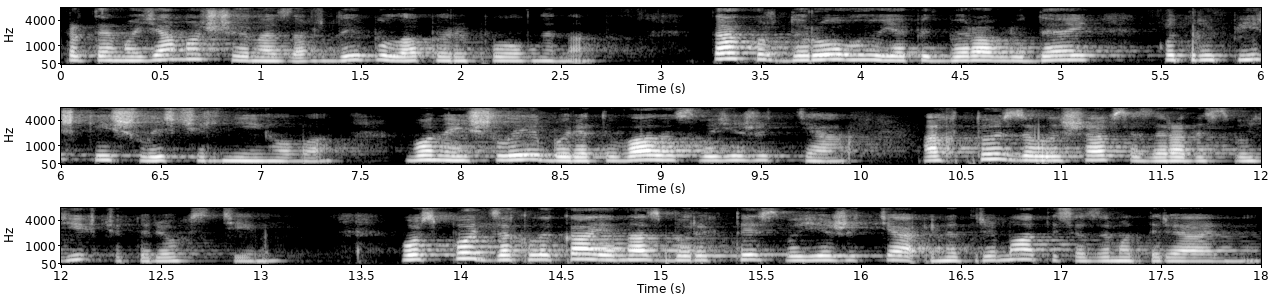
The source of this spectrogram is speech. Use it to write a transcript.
проте моя машина завжди була переповнена. Також дорогою я підбирав людей, котрі пішки йшли з Чернігова. Вони йшли, бо рятували своє життя, а хтось залишався заради своїх чотирьох стін. Господь закликає нас берегти своє життя і не триматися за матеріальне.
